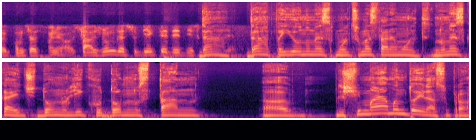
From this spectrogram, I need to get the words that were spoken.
uh, cum să spun eu, să ajungă subiecte de Da, discuție. da, păi eu numesc, mulțumesc tare mult. Numesc aici domnul Licu, domnul Stan uh, și mai am doi la supra,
